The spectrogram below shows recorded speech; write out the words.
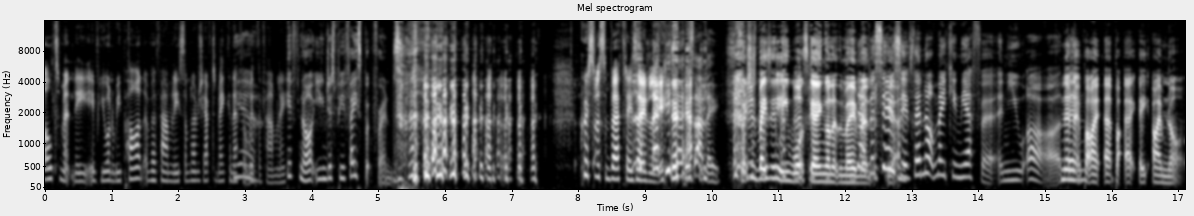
ultimately, if you want to be part of a family, sometimes you have to make an effort Yeah. with the family. If not, you can just be Facebook friends. Christmas and birthdays only. yeah, exactly. which is basically what's going on at the moment. No, but seriously, Yeah. if they're not making the effort and you are, no, no, but I, uh, but I, I, I'm not.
